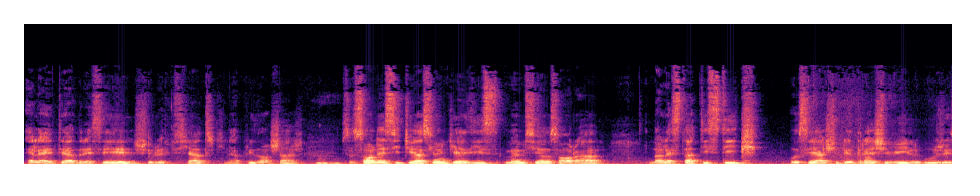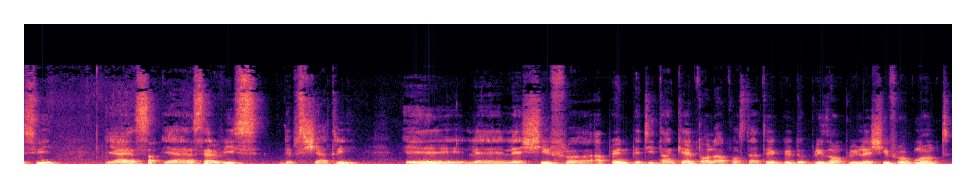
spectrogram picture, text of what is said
elle a été adressée chez le psychiatre qui l'a prise en charge. Mhm. Ce sont des situations qui existent, même si elles sont rares. Dans les statistiques au CHU de Trècheville où je suis, il y a un, il y a un service de psychiatrie. Et les, les, chiffres, après une petite enquête, on a constaté que de plus en plus les chiffres augmentent.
